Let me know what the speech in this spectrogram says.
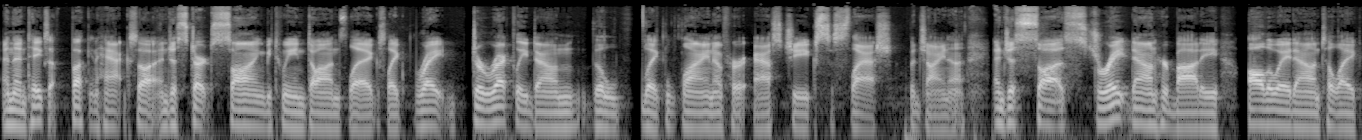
and then takes a fucking hacksaw and just starts sawing between Dawn's legs, like right directly down the like line of her ass cheeks slash vagina, and just saws straight down her body all the way down to like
